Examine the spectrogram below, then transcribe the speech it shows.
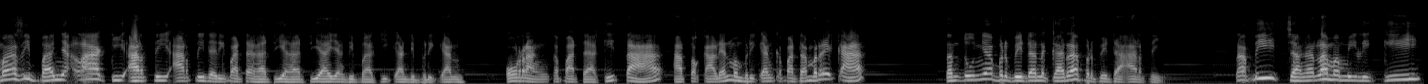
Masih banyak lagi arti-arti daripada hadiah-hadiah yang dibagikan, diberikan orang kepada kita atau kalian memberikan kepada mereka. Tentunya berbeda negara, berbeda arti. Tapi janganlah memiliki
